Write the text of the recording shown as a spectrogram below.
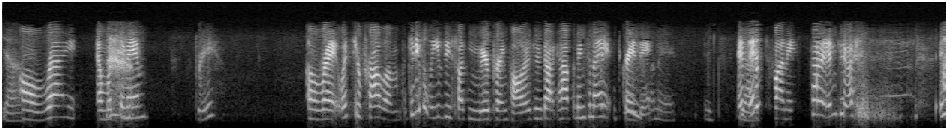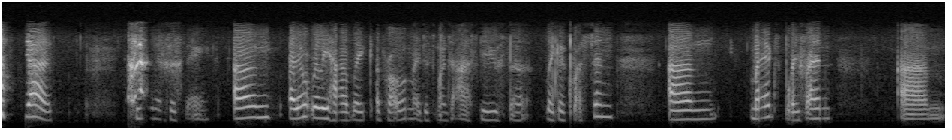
Yeah. All right. And what's your name? Bree. All right. What's your problem? Can you believe these fucking weird prank callers we've got happening tonight? It's crazy. Funny. It yeah. is funny. Kind of into it. It's yeah. It's interesting. Um, I don't really have like a problem. I just wanted to ask you so, like a question. Um, my ex-boyfriend, um,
